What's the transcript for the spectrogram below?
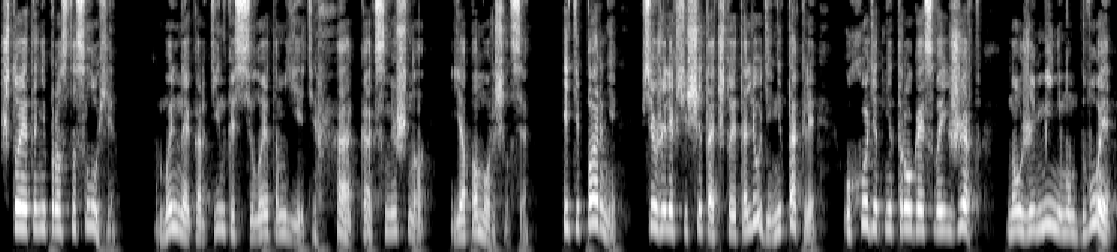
что это не просто слухи. Мыльная картинка с силуэтом Йети. Ха, как смешно. Я поморщился. Эти парни, все же легче считать, что это люди, не так ли, уходят не трогая своих жертв, но уже минимум двое,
